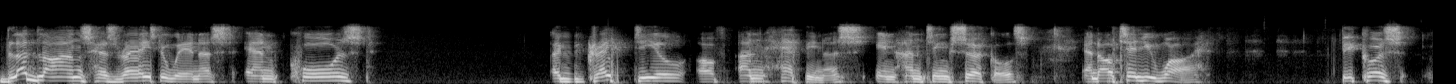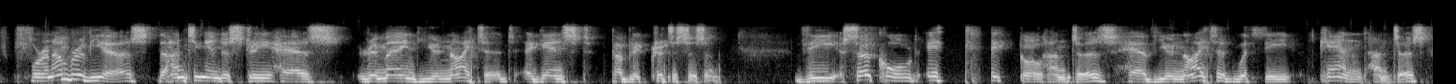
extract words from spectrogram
Blood Lions has raised awareness and caused a great deal of unhappiness in hunting circles, and I'll tell you why. Because for a number of years, the hunting industry has remained united against public criticism. The so called ethical hunters have united with the canned hunters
